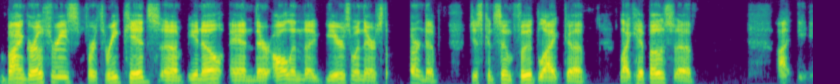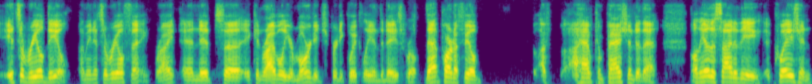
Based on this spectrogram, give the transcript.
buying groceries for three kids, um, you know, and they're all in the years when they're starting to just consume food like uh, like hippos, uh, I, it's a real deal. I mean, it's a real thing, right? And it's uh, it can rival your mortgage pretty quickly in today's world. That part I feel I, I have compassion to that. On the other side of the equation,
